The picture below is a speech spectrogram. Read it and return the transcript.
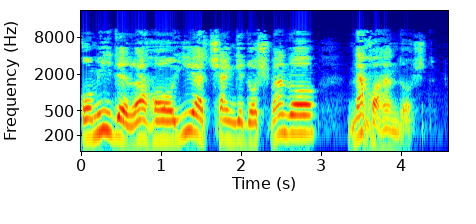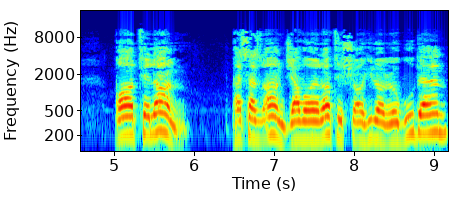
امید رهایی از چنگ دشمن را نخواهند داشت؟ قاتلان پس از آن جواهرات شاهی را رو بودن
